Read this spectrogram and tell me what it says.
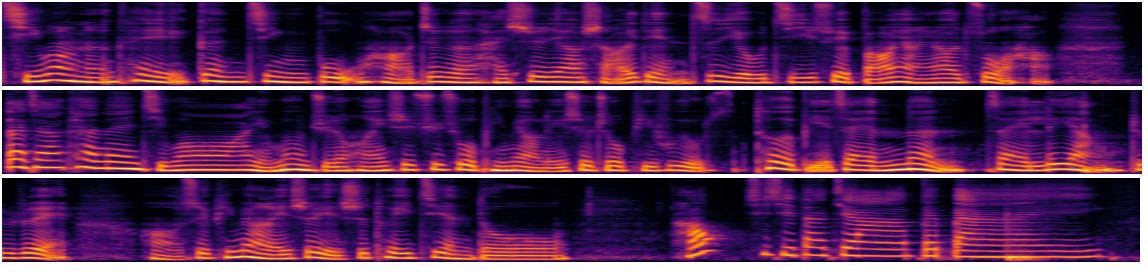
期望呢可以更进步。哈，这个还是要少一点自由基，所以保养要做好。大家看那几哇哇哇，有没有觉得黄医师去做皮秒镭射之后，皮肤有特别在嫩、在亮，对不对？哦，所以皮秒镭射也是推荐的哦。好，谢谢大家，拜拜。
